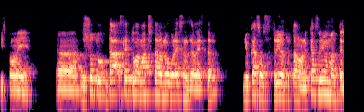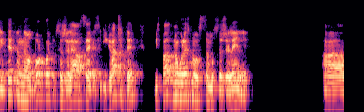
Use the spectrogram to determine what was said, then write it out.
изпълнение. А, защото, да, след това матчът стана много лесен за Лестър, Нюкасъл се страни на тотално. Нюкасъл има менталитета на отбор, който съжалява себе си. Играчите изпадат много лесно в самосъжаление. А,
